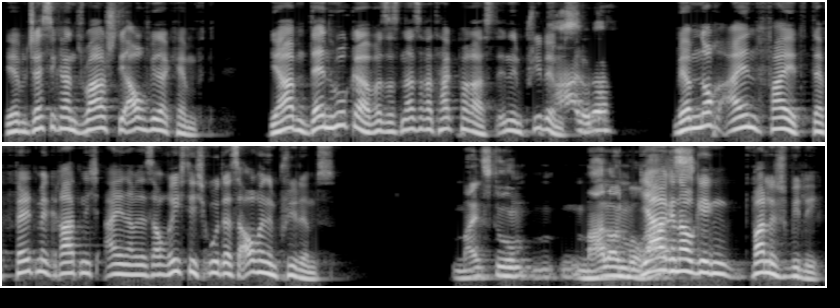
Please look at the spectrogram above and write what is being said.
Wir haben Jessica Andrade, die auch wieder kämpft. Wir haben Dan Hooker versus Nasrat Hakparast in den Prelims. Total, oder? Wir haben noch einen Fight, der fällt mir gerade nicht ein, aber der ist auch richtig gut, der ist auch in den Prelims. Meinst du Marlon Moraes? Ja, genau, gegen Walischwili.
